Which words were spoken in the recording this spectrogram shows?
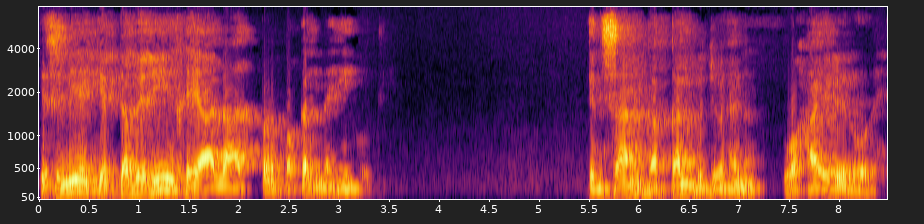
اس لیے کہ طبعی خیالات پر پکڑ نہیں ہوتی۔ انسان کا قلب جو ہے نا، وہ ہائی وے روڈ ہے۔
